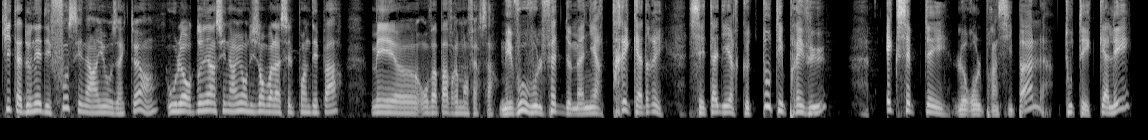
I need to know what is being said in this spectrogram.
quitte à donner des faux scénarios aux acteurs, hein, ou leur donner un scénario en disant voilà c'est le point de départ, mais euh, on va pas vraiment faire ça. Mais vous, vous le faites de manière très cadrée. C'est-à-dire que tout est prévu, excepté le rôle principal, tout est calé,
